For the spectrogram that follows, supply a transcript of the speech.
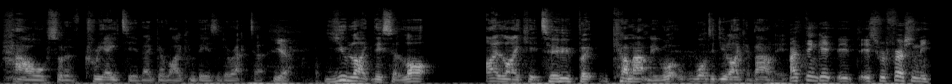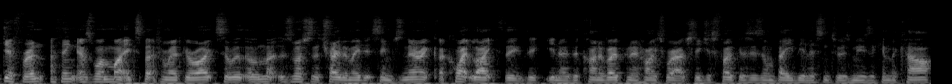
how sort of creative Edgar Wright can be as a director. Yeah. You like this a lot. I like it too, but come at me. What what did you like about it? I think it, it, it's refreshingly different. I think as one might expect from Edgar Wright. So uh, as much as the trailer made it seem generic, I quite liked the, the you know the kind of opening heist where it actually just focuses on Baby listening to his music in the car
